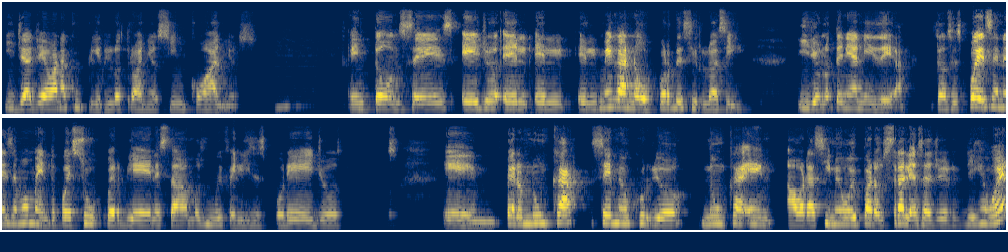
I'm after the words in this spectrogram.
y ya llevan a cumplir el otro año cinco años. Entonces, ellos, él, él, él me ganó, por decirlo así, y yo no tenía ni idea. Entonces, pues en ese momento, pues súper bien, estábamos muy felices por ellos, em, pero nunca se me ocurrió, nunca en, ahora sí me voy para Australia. O sea, yo dije, bueno,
